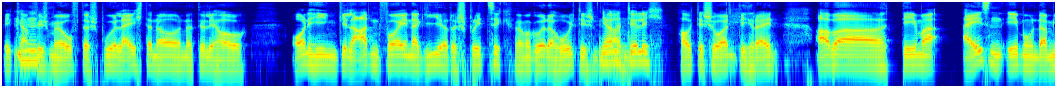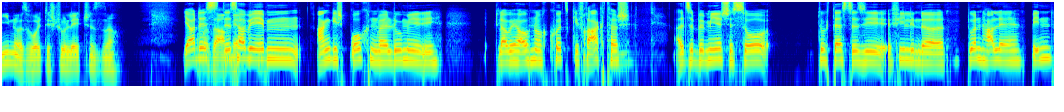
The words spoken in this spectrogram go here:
Wettkampf mhm. ist mir oft eine Spur leichter noch und natürlich auch ohnehin geladen vor Energie oder spritzig, wenn man gut erholt ist. ja, natürlich. Haut das schon ordentlich rein. Aber Thema Eisen eben und Aminos wolltest du letztens noch. Ja, das, das habe ich eben angesprochen, weil du mich, glaube ich, auch noch kurz gefragt hast. Also bei mir ist es so, durch das, dass ich viel in der Turnhalle bin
